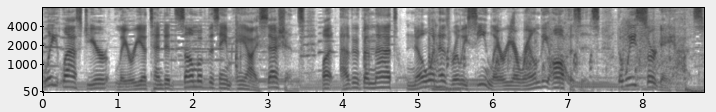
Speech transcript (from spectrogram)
Late last year, Larry attended some of the same AI sessions, but other than that, no one has really seen Larry around the offices the way Sergey has.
